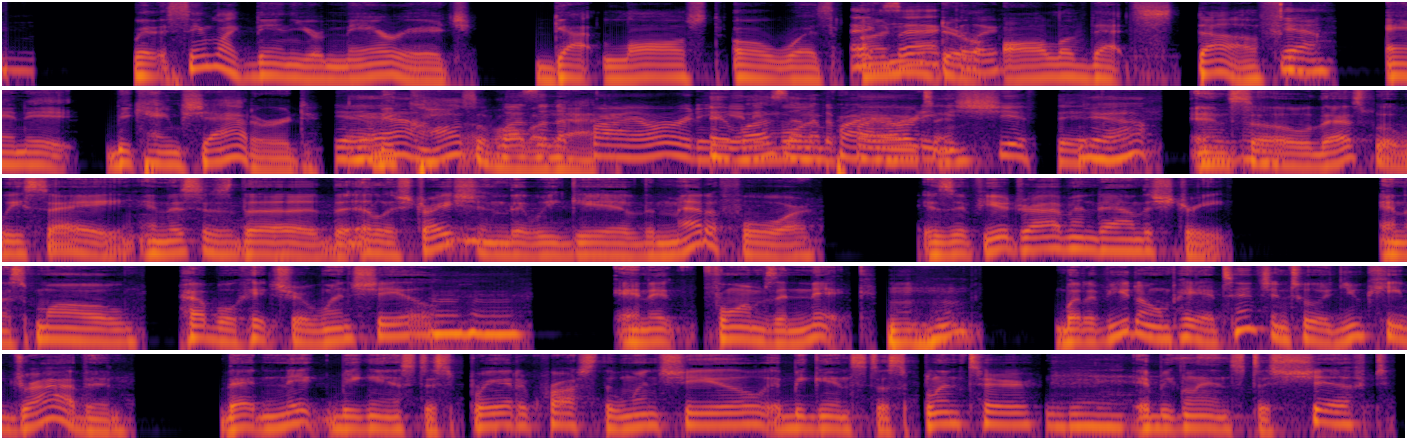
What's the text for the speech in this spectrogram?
But it seemed like then your marriage got lost or was Exactly. under all of that stuff. Yeah. And it became shattered Yeah. because of it all of that. wasn't a priority It anymore. wasn't a the priority. shifted. Yeah. And so that's what we say. And this is the the illustration that we give, the metaphor is if you're driving down the street and a small pebble hits your windshield Mm-hmm. and it forms a nick. mm-hmm. But if you don't pay attention to it, you keep driving, that nick begins to spread across the windshield, it begins to splinter, Yeah. it begins to shift.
